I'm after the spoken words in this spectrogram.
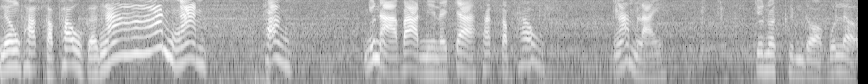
เรื่องผักกะเพราก็งามงามทั้งอยู่หน้าบ้านนี่แหละจ้าผักกะเพรางามหลายจนว่าขึ้นดอกบนแล้ว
